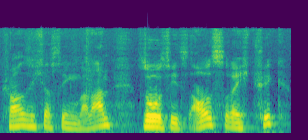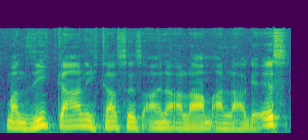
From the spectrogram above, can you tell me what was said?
Schauen Sie sich das Ding mal an. So sieht es aus, recht schick. Man sieht gar nicht, dass es eine Alarmanlage ist.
